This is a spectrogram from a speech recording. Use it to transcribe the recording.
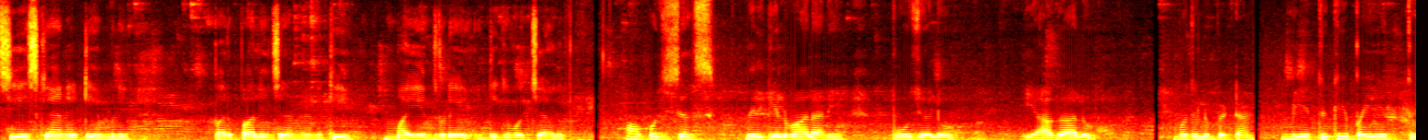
సిఎస్కే అనే టీంని పరిపాలించడానికి మహేంద్రుడే దిగి వచ్చాడు ఆపోజిషన్స్ మీరు గెలవాలని పూజలు యాగాలు మొదలుపెట్టాడు మీ ఎత్తుకి పై ఎత్తు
